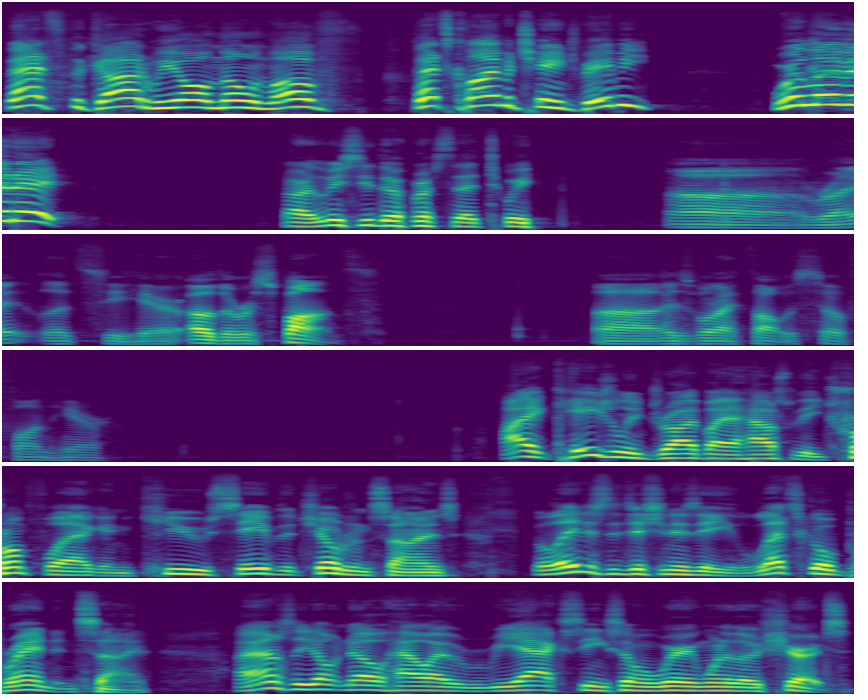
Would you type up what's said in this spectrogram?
That's the God we all know and love. That's climate change, baby. We're living it. All right, let me see the rest of that tweet. Uh, right. Let's see here. Oh, the response uh, is what I thought was so fun here. I occasionally drive by a house with a Trump flag and Q Save the Children signs. The latest addition is a Let's Go Brandon sign. I honestly don't know how I would react seeing someone wearing one of those shirts.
